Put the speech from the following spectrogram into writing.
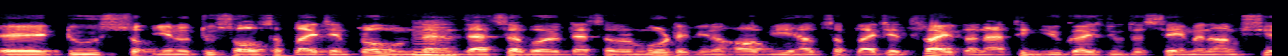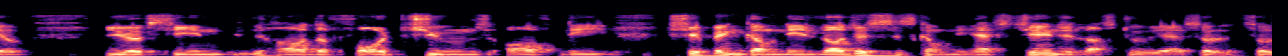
uh, to so, you know to solve supply chain problems. Mm. And that's our that's our motive. You know how we help supply chain thrive. And I think you guys do the same. And I'm sure you have seen how the fortunes of the shipping company, logistics company has changed in the last two years. So so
